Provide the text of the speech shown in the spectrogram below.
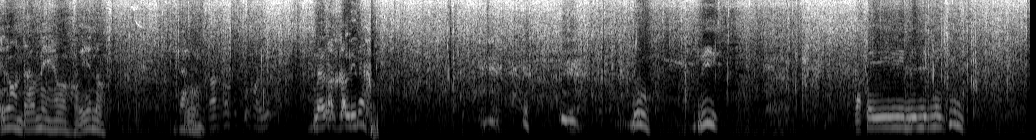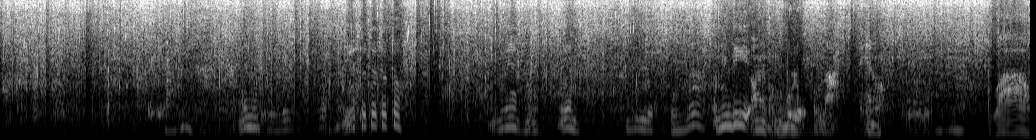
Ayun, ang dami. Oh, ayan o. Dami. Oh. Nakakalito. Do, di. Nakililinikin. Ano? Ayan, ito, ito, ito, ito. Ano yan? Oh, ayan. Bulok ko na. Hindi, ah, ang bulok na. Ayan o. Wow.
